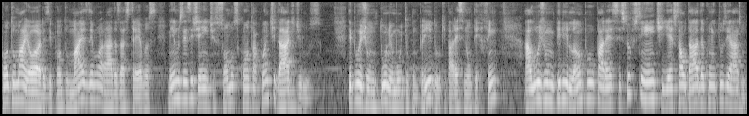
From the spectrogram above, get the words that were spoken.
Quanto maiores e quanto mais demoradas as trevas, menos exigentes somos quanto à quantidade de luz. Depois de um túnel muito comprido, que parece não ter fim, a luz de um pirilampo parece suficiente e é saudada com entusiasmo.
